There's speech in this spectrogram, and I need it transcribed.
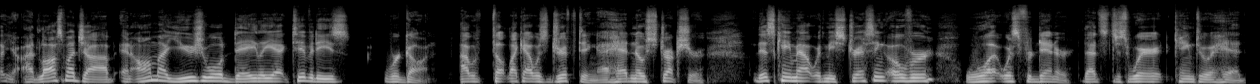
you know, I'd lost my job and all my usual daily activities were gone. I felt like I was drifting. I had no structure. This came out with me stressing over what was for dinner. That's just where it came to a head.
